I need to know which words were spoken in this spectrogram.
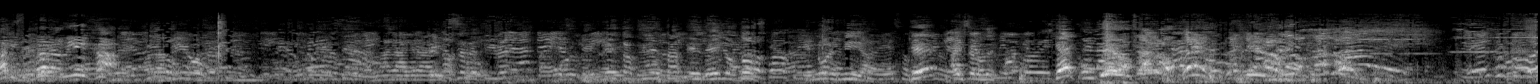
a visitar a mi hija. Amigo que no se retire porque esta fiesta es de ellos dos y no es mía. ¿Qué? Ahí se los dejo. ¿Qué? ¿Contigo, Carlos? ¿Qué? ¿Contigo, Carlos? Miguel, por favor,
